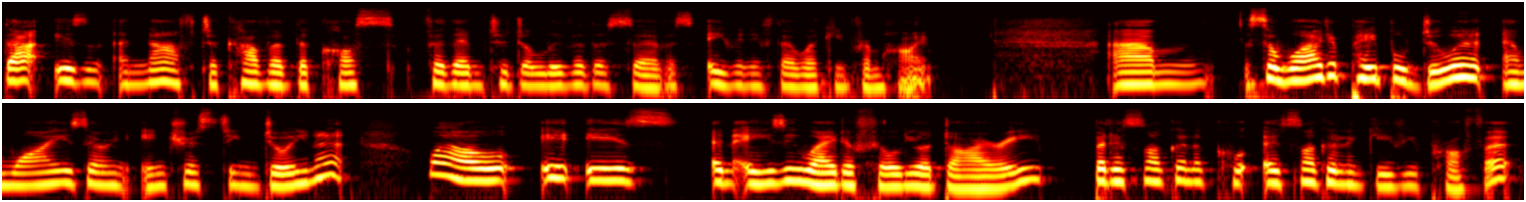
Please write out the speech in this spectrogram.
that isn't enough to cover the costs for them to deliver the service, even if they're working from home. Um, so, why do people do it and why is there an interest in doing it? Well, it is an easy way to fill your diary, but it's not going to it's not going to give you profit.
